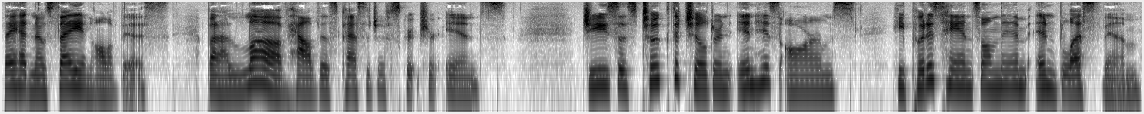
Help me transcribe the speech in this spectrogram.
They had no say in all of this. But I love how this passage of scripture ends. Jesus took the children in his arms, he put his hands on them and blessed them.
